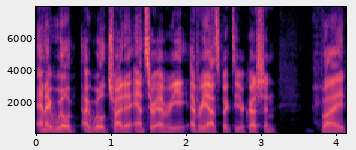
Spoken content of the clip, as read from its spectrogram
and I will I will try to answer every every aspect of your question, but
